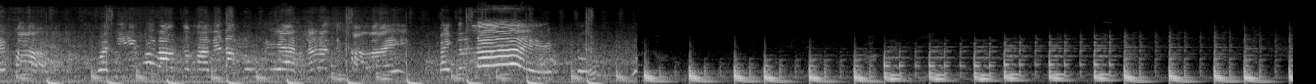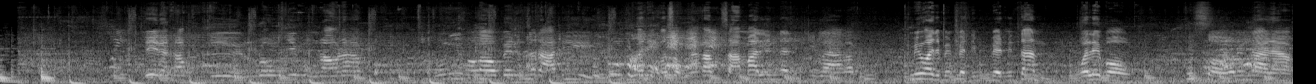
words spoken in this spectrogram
ยค่ะ วันนี้พวกเราจะมาแนะนำโรงเรียนและเราจะขาอะไร ไปกันเลย นี่นะครับคือโรงยิมของเรานะครับ โรงยิมของเราเป็นสถานที่โรงยิมอเนประสงค์นะครับ สามารถเล่นได้ทุกกีฬาครับ ไม่ว่าจะเป็นแบดมินตันวอลเลย์บอลฟุตซอลก็เล่นได้นะครับ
